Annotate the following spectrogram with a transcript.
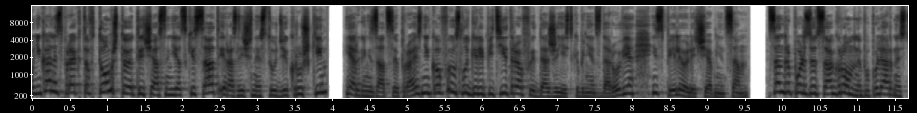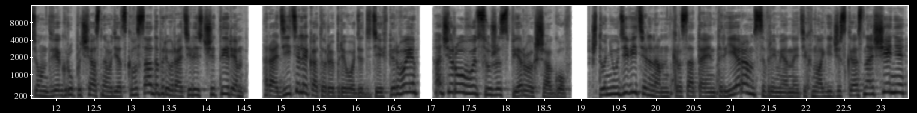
Уникальность проекта в том, что это и частный детский сад, и различные студии кружки, и организации праздников, и услуги репетиторов, и даже есть кабинет здоровья и спелеолечебница. Центр пользуется огромной популярностью. Две группы частного детского сада превратились в четыре. Родители, которые приводят детей впервые, очаровываются уже с первых шагов. Что неудивительно, красота интерьера, современное технологическое оснащение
